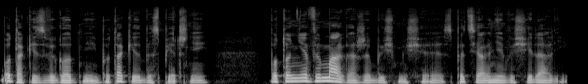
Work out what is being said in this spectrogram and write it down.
bo tak jest wygodniej, bo tak jest bezpieczniej, bo to nie wymaga, żebyśmy się specjalnie wysilali.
